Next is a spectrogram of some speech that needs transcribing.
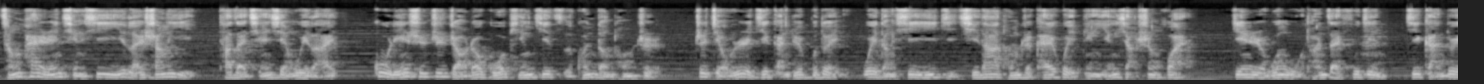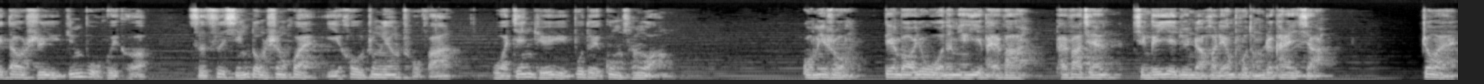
曾派人请西夷来商议，他在前线未来，故临时只找着国平及子坤等同志。至九日即感觉不对，未等西夷及其他同志开会，并影响甚坏。今日文武团在附近，即赶队到时与军部会合。此次行动甚坏，以后中央处罚，我坚决与部队共存亡。郭秘书，电报用我的名义派发，开发前请给叶军长和梁普同志看一下。政委，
